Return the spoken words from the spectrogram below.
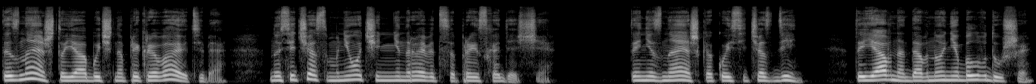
Ты знаешь, что я обычно прикрываю тебя, но сейчас мне очень не нравится происходящее. Ты не знаешь, какой сейчас день. Ты явно давно не был в душе.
